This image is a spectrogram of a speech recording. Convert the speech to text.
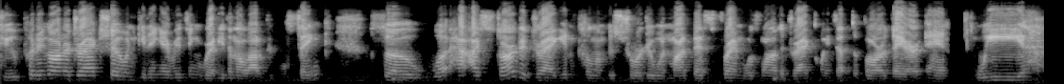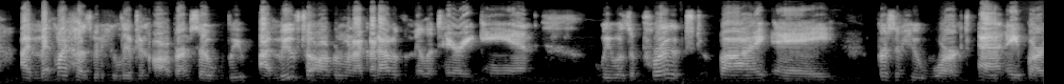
to putting on a drag show and getting everything ready than a lot of people think. So, what I started drag in Columbus, Georgia, when my best friend was one of the drag queens at the bar there, and we, I met my husband who lived in Auburn. So we, I moved to Auburn when I got out of the military, and we was approached by a person who worked at a bar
